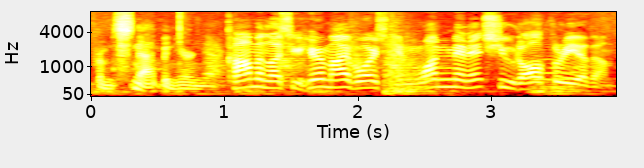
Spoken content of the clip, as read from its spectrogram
from snapping your neck? Come, unless you hear my voice, in one minute, shoot all three of them.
